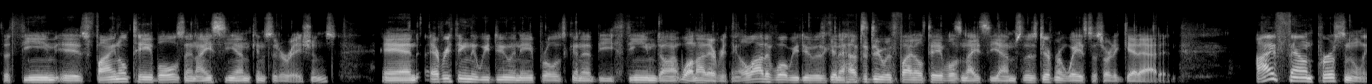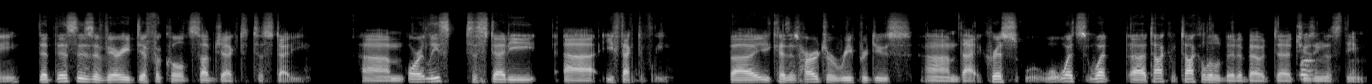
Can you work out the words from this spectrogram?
the theme is final tables and ICM considerations. And everything that we do in April is going to be themed on, well, not everything. A lot of what we do is going to have to do with final tables and ICM. So there's different ways to sort of get at it. I've found personally that this is a very difficult subject to study, um, or at least to study uh, effectively uh, because it's hard to reproduce um, that. Chris, what's what? Uh, talk talk a little bit about uh, choosing well, this theme.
